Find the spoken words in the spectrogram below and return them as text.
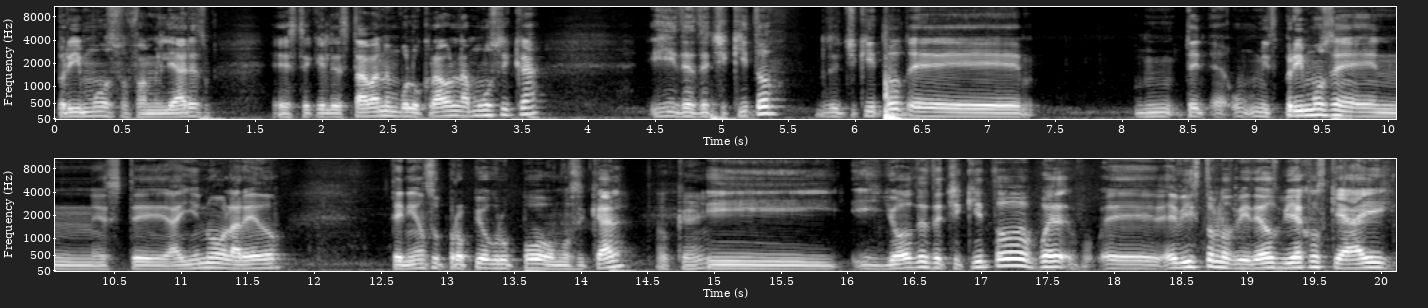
primos o familiares este, que le estaban involucrados en la música. Y desde chiquito, desde chiquito, eh, mis primos en, este, ahí en Nuevo Laredo tenían su propio grupo musical. Okay. Y, y yo desde chiquito pues, eh, he visto en los videos viejos que hay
